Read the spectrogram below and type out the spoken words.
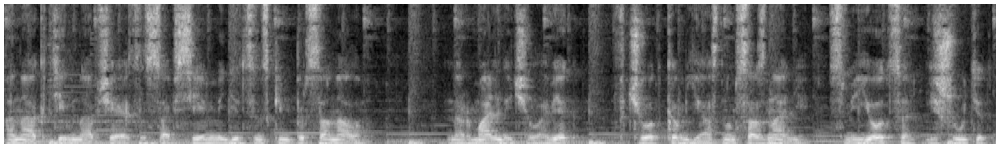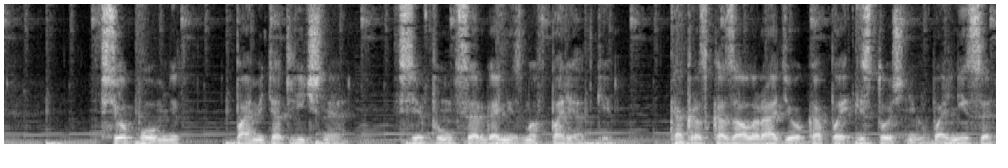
Она активно общается со всем медицинским персоналом. Нормальный человек в четком ясном сознании, смеется и шутит. Все помнит, память отличная, все функции организма в порядке. Как рассказал радио КП «Источник в больнице»,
